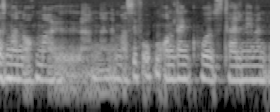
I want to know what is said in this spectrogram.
Dass man auch mal an einem Massive Open Online-Kurs teilnehmen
